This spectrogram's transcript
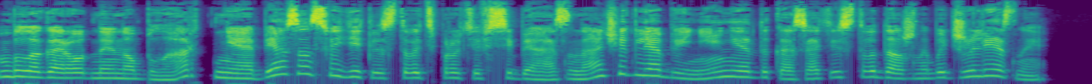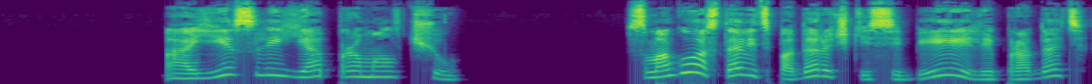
Благородный Ноблард не обязан свидетельствовать против себя, а значит, для обвинения доказательства должны быть железные. А если я промолчу? Смогу оставить подарочки себе или продать?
